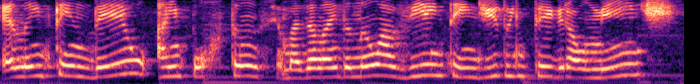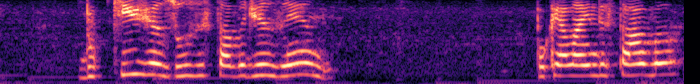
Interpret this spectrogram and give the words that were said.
Ela entendeu a importância, mas ela ainda não havia entendido integralmente do que Jesus estava dizendo. Porque ela ainda estava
